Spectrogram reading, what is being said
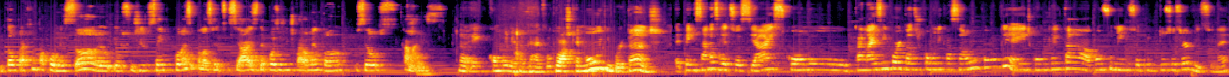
Então, para quem tá começando, eu, eu sugiro sempre, começa pelas redes sociais e depois a gente vai aumentando os seus canais. É, complementando o que a Raine falou, que eu acho que é muito importante, é pensar nas redes sociais como canais importantes de comunicação com o cliente, com quem está consumindo o seu produto, o seu serviço, né?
